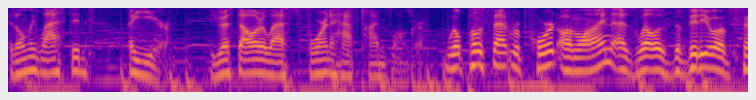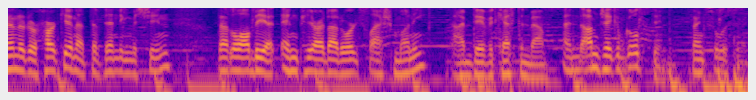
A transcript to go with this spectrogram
it only lasted a year. The US dollar lasts four and a half times longer. We'll post that report online as well as the video of Senator Harkin at the vending machine. That'll all be at npr.org slash money. I'm David Kestenbaum. And I'm Jacob Goldstein. Thanks for listening.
